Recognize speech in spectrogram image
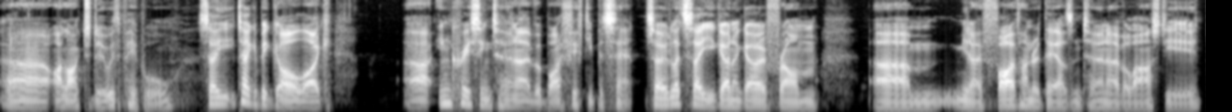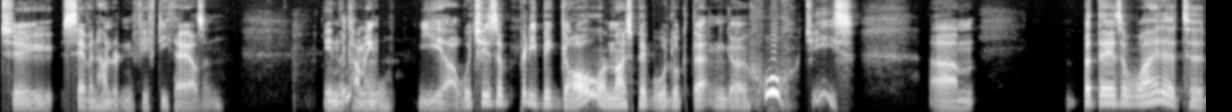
uh, I like to do with people. So you take a big goal like uh, increasing turnover by 50%. So let's say you're going to go from, um, you know, 500,000 turnover last year to 750,000 in the Mhm. coming year, which is a pretty big goal. And most people would look at that and go, whew, geez. Um, but there's a way to, to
